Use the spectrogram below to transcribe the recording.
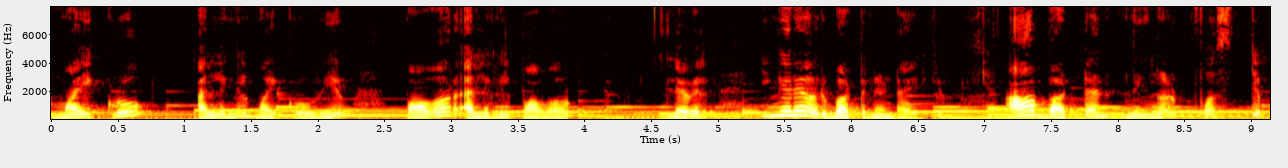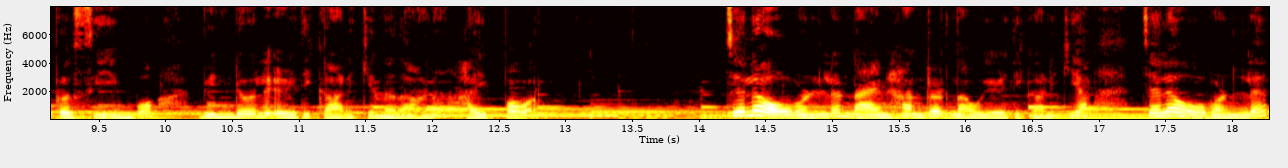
മൈക്രോ അല്ലെങ്കിൽ മൈക്രോവേവ് പവർ അല്ലെങ്കിൽ പവർ ലെവൽ ഇങ്ങനെ ഒരു ബട്ടൺ ഉണ്ടായിരിക്കും. ആ ബട്ടൺ നിങ്ങൾ ഫസ്റ്റ് പ്രസ് ചെയ്യുമ്പോൾ വിൻഡോയിൽ എഴുതി കാണിക്കുന്നതാണ് ഹൈ പവർ ചില ഓവണിൽ നയൻ ഹൺഡ്രഡ് നവ് എഴുതി കാണിക്കുക. ചില ഓവണിൽ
